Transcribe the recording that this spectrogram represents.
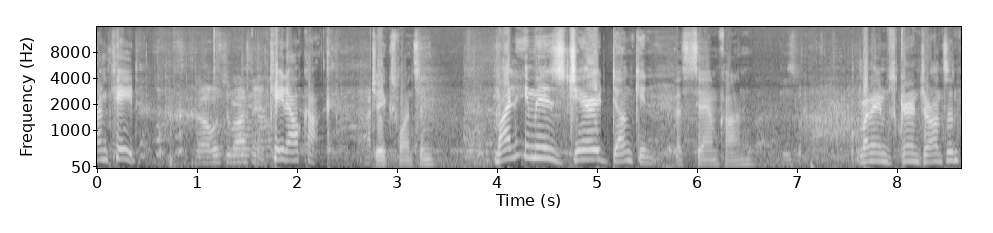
I'm Cade. Uh, what's your last name? Cade Alcock. Jake Swenson. My name is Jared Duncan. That's Sam Khan. My name's Grant Johnson.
